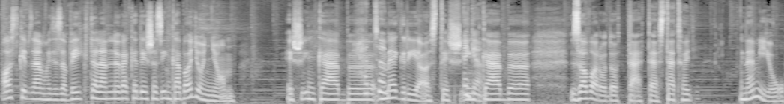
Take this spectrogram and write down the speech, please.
azt képzelem, hogy ez a végtelen növekedés az inkább agyonnyom, és inkább hát, megriaszt, és igen. inkább zavarodottá tesz, tehát hogy nem jó.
